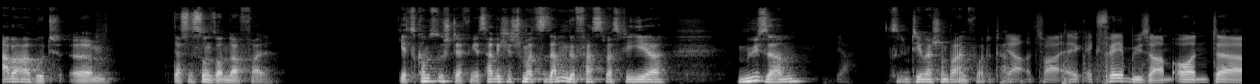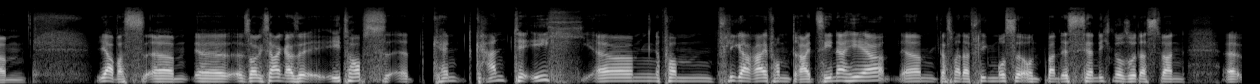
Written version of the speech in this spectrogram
aber gut, ähm, das ist so ein Sonderfall. Jetzt kommst du, Steffen. Jetzt habe ich ja schon mal zusammengefasst, was wir hier mühsam ja. zu dem Thema schon beantwortet haben. Ja, und zwar e extrem mühsam. Und ähm, ja, was ähm, äh, soll ich sagen? Also ETOPS äh, kennt, kannte ich ähm, vom Fliegerei vom 310er her, ähm, dass man da fliegen musste. Und man es ist ja nicht nur so, dass man äh,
